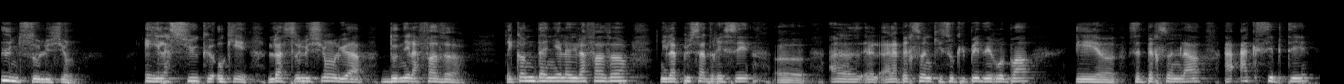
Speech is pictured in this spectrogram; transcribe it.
une solution. Et il a su que, ok, la solution lui a donné la faveur. Et comme Daniel a eu la faveur, il a pu s'adresser euh, à, la personne qui s'occupait des repas. Et euh, cette personne-là a accepté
